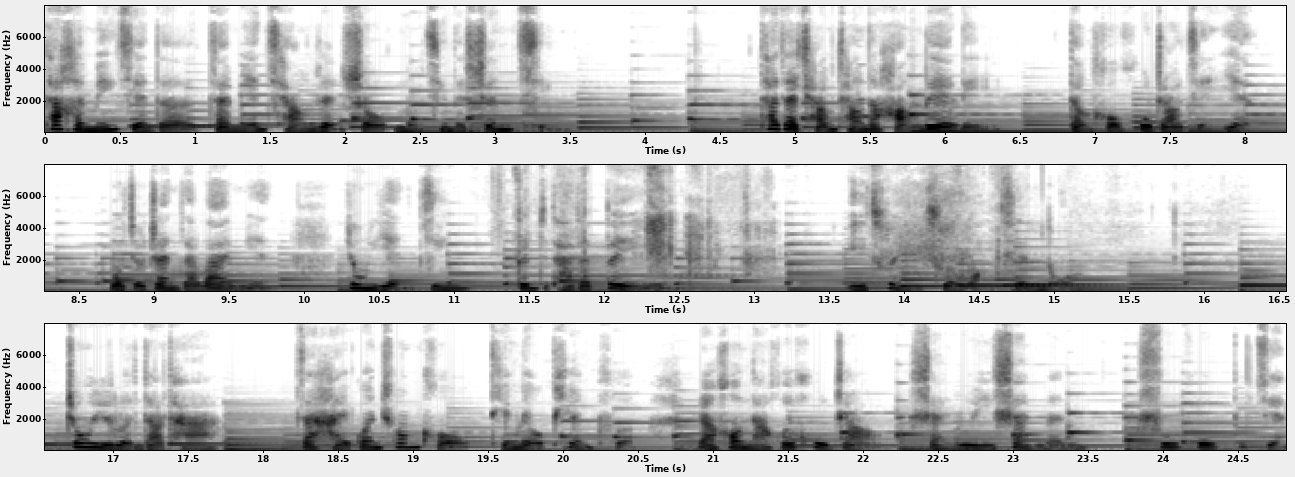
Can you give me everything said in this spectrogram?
他很明显的在勉强忍受母亲的深情。他在长长的行列里等候护照检验。我就站在外面，用眼睛跟着他的背影，一寸一寸往前挪。终于轮到他，在海关窗口停留片刻，然后拿回护照，闪入一扇门，疏忽不见。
